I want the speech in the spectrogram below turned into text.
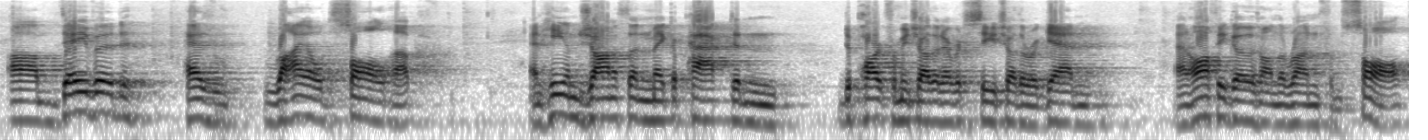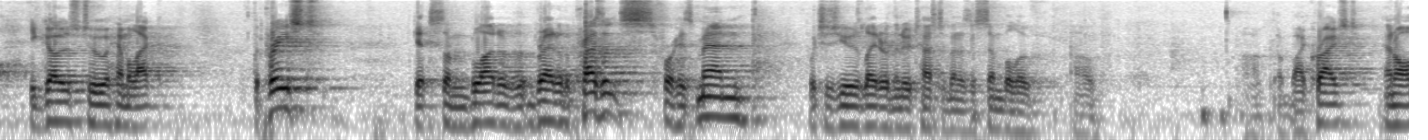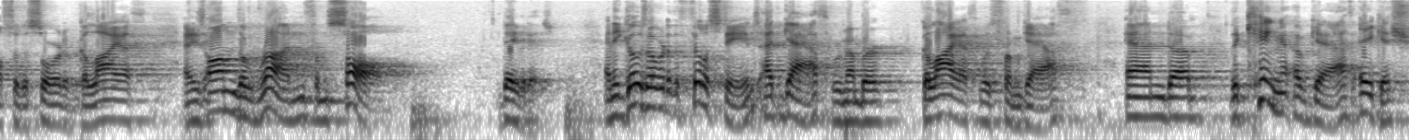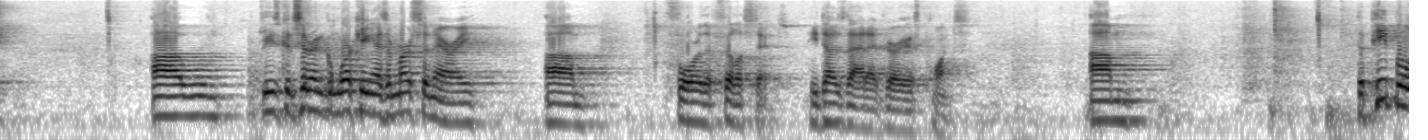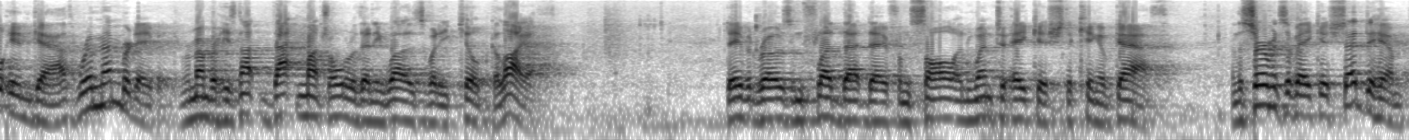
um, David has riled Saul up, and he and Jonathan make a pact and depart from each other, never to see each other again. And off he goes on the run from Saul. He goes to Ahimelech, the priest, gets some blood of the bread of the presence for his men which is used later in the New Testament as a symbol of, of uh, by Christ, and also the sword of Goliath. And he's on the run from Saul. David is. And he goes over to the Philistines at Gath. Remember, Goliath was from Gath. And um, the king of Gath, Achish, uh, he's considering working as a mercenary um, for the Philistines. He does that at various points. Um, the people in Gath remember David. Remember, he's not that much older than he was when he killed Goliath. David rose and fled that day from Saul and went to Achish, the king of Gath. And the servants of Achish said to him,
